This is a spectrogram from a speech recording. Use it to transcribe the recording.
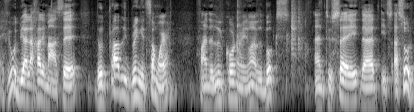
If it would be halacha they would probably bring it somewhere, find a little corner in one of the books, and to say that it's asur.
